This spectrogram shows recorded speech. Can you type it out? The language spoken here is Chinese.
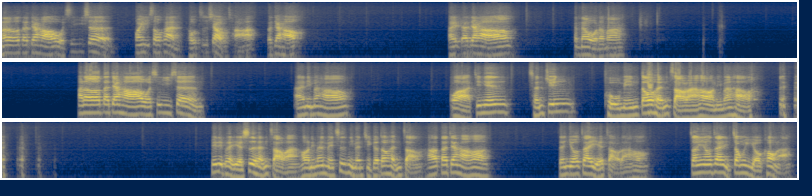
Hello，大家好，我是医生，欢迎收看投资下午茶。大家好，嗨，大家好，看到我了吗？Hello，大家好，我是医生。哎，你们好。哇，今天陈军、普明都很早了哈，你们好。Philip 也是很早啊，哦，你们每次你们几个都很早。好，大家好哈，真悠哉也早了哈，真悠哉你终于有空了。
